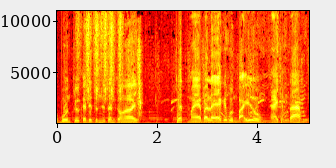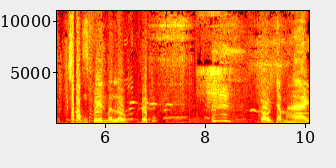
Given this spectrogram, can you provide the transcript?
có buồn chưa? Cái địa tính địa tính con ơi chết mẹ bà lẻ cái buồn 7 luôn 280 xong phim mình luôn. Còn trăm hai.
